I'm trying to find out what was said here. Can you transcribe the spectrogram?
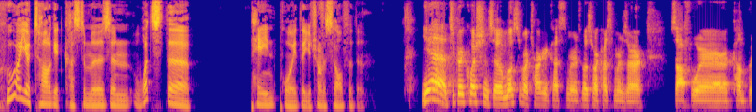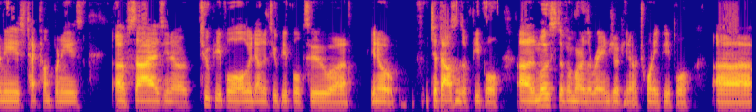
who are your target customers, and what's the pain point that you're trying to solve for them? Yeah, it's a great question. So most of our target customers, most of our customers are software companies, tech companies of size, you know, two people all the way down to two people to uh, you know, to thousands of people. Uh, most of them are in the range of you know 20 people, uh,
